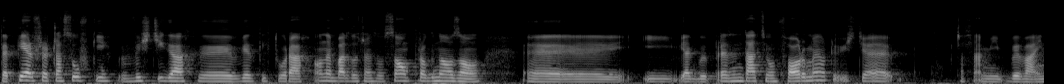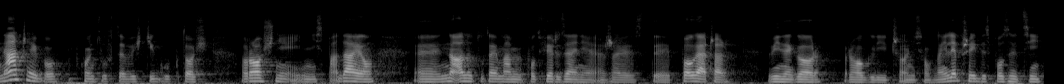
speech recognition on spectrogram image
Te pierwsze czasówki w wyścigach, w wielkich turach, one bardzo często są prognozą i jakby prezentacją formy. Oczywiście czasami bywa inaczej, bo w końcówce wyścigu ktoś rośnie, inni spadają. Yy, No ale tutaj mamy potwierdzenie, że jest y, Pogaczar, Winegor, Roglic, oni są w najlepszej dyspozycji,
